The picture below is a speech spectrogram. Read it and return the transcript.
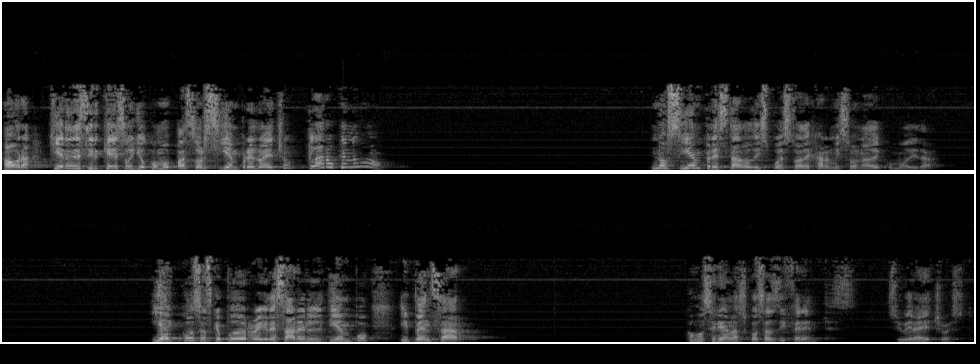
Ahora, ¿quiere decir que eso yo como pastor siempre lo he hecho? Claro que no. No siempre he estado dispuesto a dejar mi zona de comodidad. Y hay cosas que puedo regresar en el tiempo y pensar, ¿cómo serían las cosas diferentes si hubiera hecho esto?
